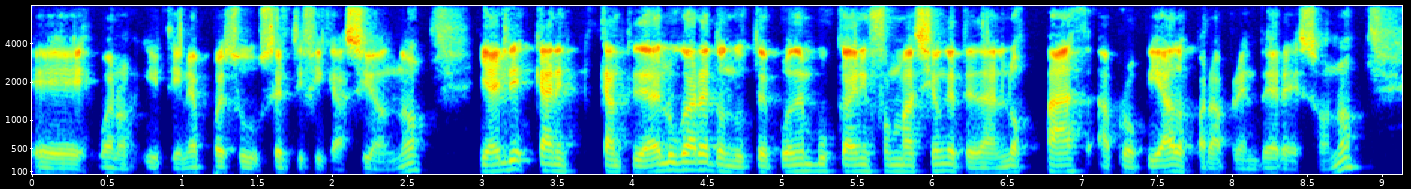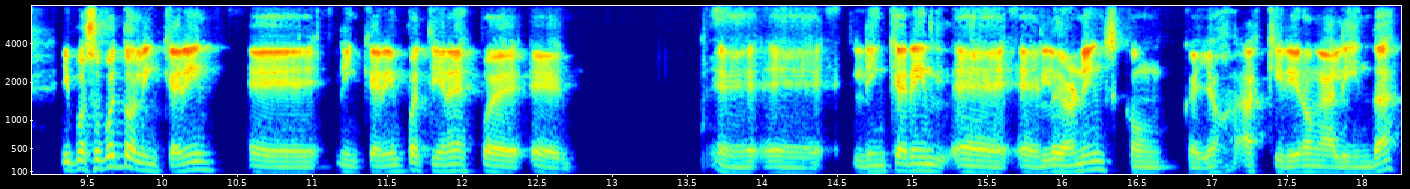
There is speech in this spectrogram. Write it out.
Eh, bueno, y tiene pues su certificación, ¿no? Y hay cantidad de lugares donde ustedes pueden buscar información que te dan los paths apropiados para aprender eso, ¿no? Y por supuesto LinkedIn, eh, LinkedIn pues tiene pues eh, LinkedIn Learnings con, que ellos adquirieron a Linda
